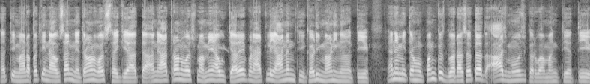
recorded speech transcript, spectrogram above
હતી મારા પતિના અવસાનને ત્રણ વર્ષ થઈ ગયા હતા અને આ ત્રણ વર્ષમાં મેં આવું ક્યારેય પણ આટલી આનંદથી ઘડી માણી ન હતી. અને મિત્ર હું પંકજ દ્વારા સતત આ જ મોજ કરવા માંગતી હતી.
